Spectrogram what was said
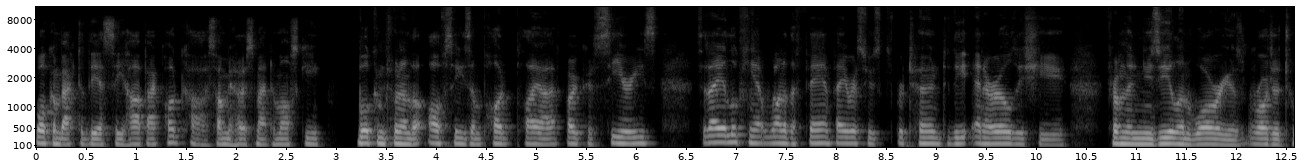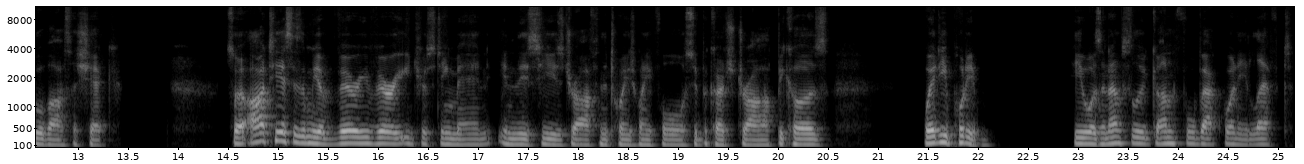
Welcome back to the SC Halfback Podcast. I'm your host, Matt Demofsky. Welcome to another off-season pod player focus series. Today, looking at one of the fan favourites who's returned to the NRL this year from the New Zealand Warriors, Roger Tuivasa-Sheck. So RTS is going to be a very, very interesting man in this year's draft in the 2024 Supercoach draft because where do you put him? He was an absolute gun fullback when he left.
